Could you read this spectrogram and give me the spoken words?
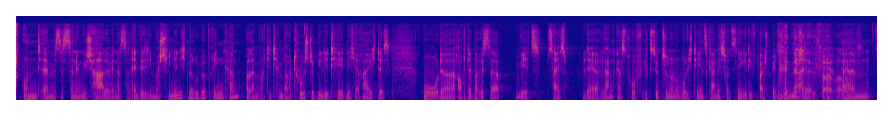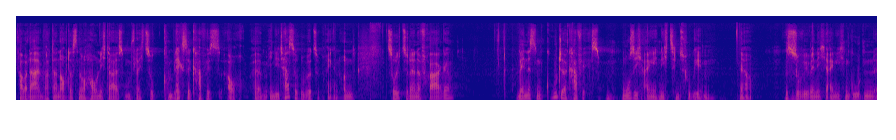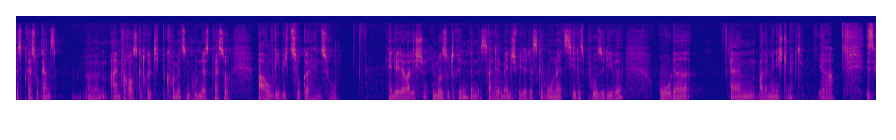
Und ähm, es ist dann irgendwie schade, wenn das dann entweder die Maschine nicht mehr rüberbringen kann, weil einfach die Temperaturstabilität nicht erreicht ist, oder auch der Barista, wie jetzt, sei es der Landgasthof XY, obwohl ich den jetzt gar nicht so als Negativbeispiel nehmen möchte. Nein, das war aber, ähm, aber da einfach dann auch das Know-how nicht da ist, um vielleicht so komplexe Kaffees auch ähm, in die Tasse rüberzubringen. Und zurück zu deiner Frage, wenn es ein guter Kaffee ist, muss ich eigentlich nichts hinzugeben. Ja, das ist so wie wenn ich eigentlich einen guten Espresso ganz ähm, einfach ausgedrückt, ich bekomme jetzt einen guten Espresso, warum gebe ich Zucker hinzu? Entweder weil ich schon immer so trinke, dann ist halt der mhm. Mensch wieder das Gewohnheitstier, das Positive, oder ähm, weil er mir nicht schmeckt. Ja,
